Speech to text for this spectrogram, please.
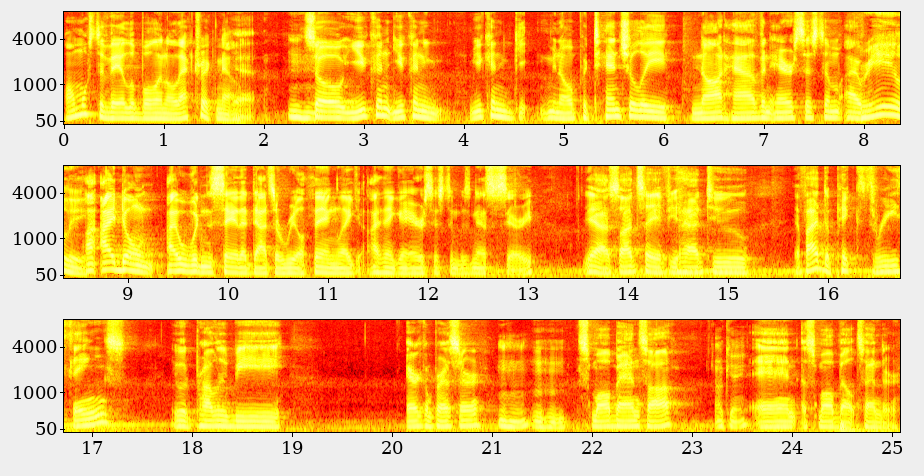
almost available in electric now. Yeah. So you can you can you can you know potentially not have an air system. I Really? I, I don't I wouldn't say that that's a real thing. Like I think an air system is necessary. Yeah, so I'd say if you had to, if I had to pick three things, it would probably be air compressor, mm-hmm. Mm-hmm. small bandsaw, okay. and a small belt sander,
